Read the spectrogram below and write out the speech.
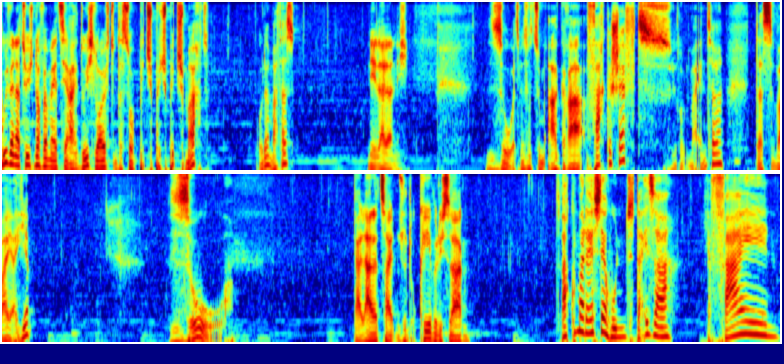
cool wäre natürlich noch, wenn man jetzt hier durchläuft und das so pitch, pitch, pitch macht. Oder? Macht das? Nee, leider nicht. So, jetzt müssen wir zum Agrarfachgeschäft. Wir drücken mal Enter. Das war ja hier. So. Ja, Ladezeiten sind okay, würde ich sagen. Ach, guck mal, da ist der Hund. Da ist er. Ja, fein.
